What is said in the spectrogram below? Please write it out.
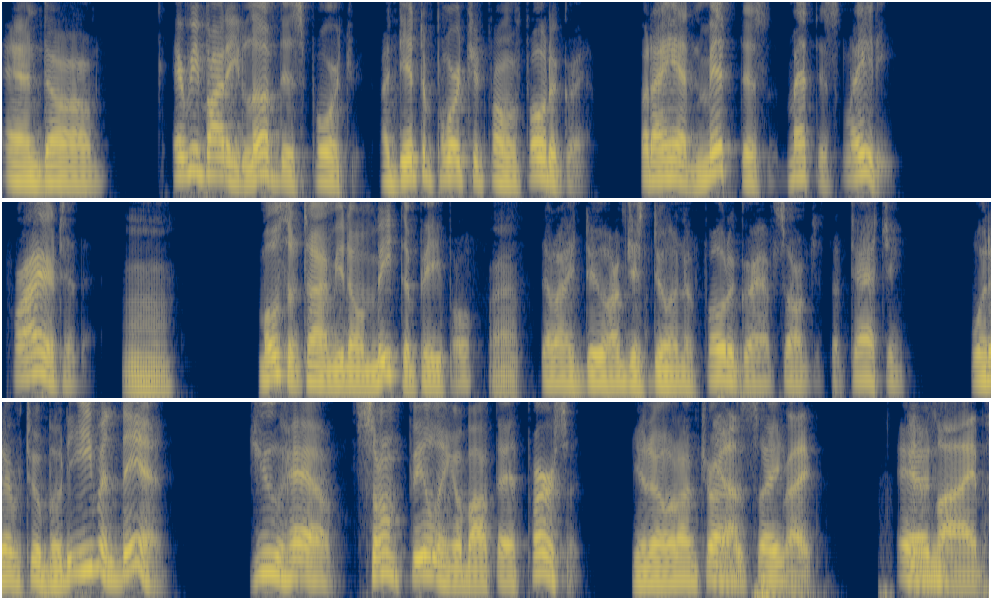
and um, everybody loved this portrait. I did the portrait from a photograph, but I had met this met this lady prior to that. Mm-hmm. Most of the time, you don't meet the people Right. that I do. I'm just doing the photograph, so I'm just attaching whatever to it. But even then, you have some feeling about that person. You know what I'm trying Yeah, to say? Right. And vibe.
